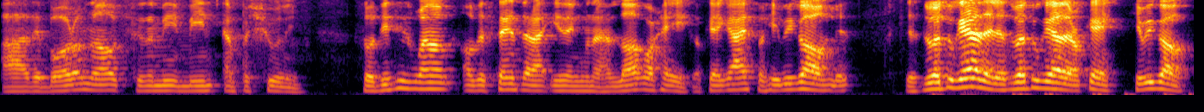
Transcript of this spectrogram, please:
Uh, the bottom notes be mint and patchouli. So this is one of, of the scents that I either gonna love or hate. Okay, guys. So here we go. Let's let's do it together. Let's do it together. Okay, here we go.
